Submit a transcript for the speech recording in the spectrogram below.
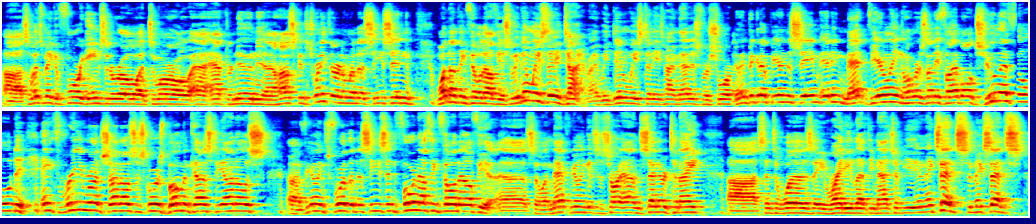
Uh, so let's make it four games in a row uh, tomorrow uh, afternoon. Uh, Hoskins 23rd home of the season. 1-0 Philadelphia. So we didn't waste any time, right? We didn't waste any time, that is for sure. Then we pick it up here in the same inning. Matt Vierling homers on a fly ball to left field. A three three-run shot also scores Bowman Castellanos. Uh, Vierling's fourth of the season, 4-0 Philadelphia. Uh, so uh, Matt Vierling gets to start out in center tonight. Uh, since it was a righty-lefty matchup, it makes sense. It makes sense.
